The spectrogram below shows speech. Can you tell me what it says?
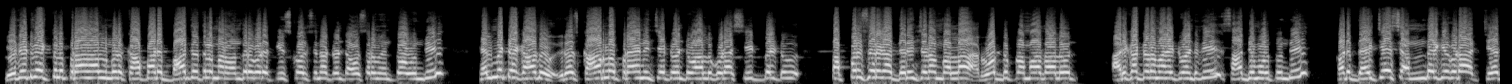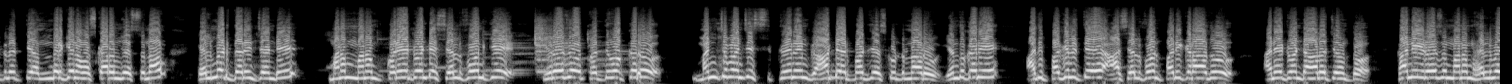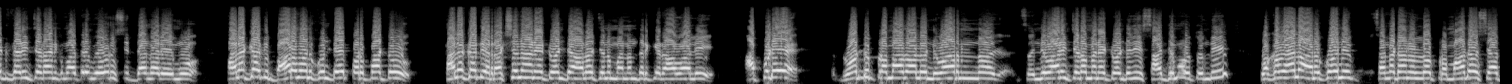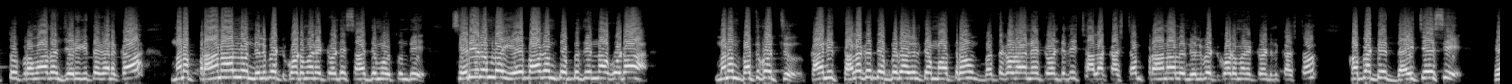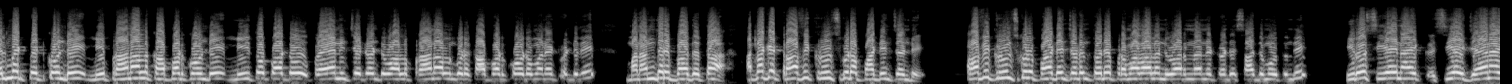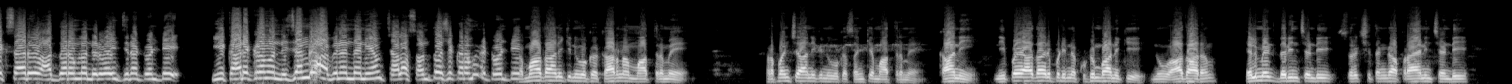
ఎదుటి వ్యక్తుల ప్రాణాలను కూడా కాపాడే బాధ్యతలు మనం అందరూ కూడా తీసుకోవాల్సినటువంటి అవసరం ఎంతో ఉంది. హెల్మెటే కాదు ఈరోజు కారులో ప్రయాణించేటువంటి వాళ్ళు కూడా సీట్ బెల్ట్ తప్పనిసరిగా ధరించడం వల్ల రోడ్డు ప్రమాదాలు అరికట్టడం అనేటువంటిది సాధ్యమవుతుంది. కాబట్టి దయచేసి అందరికీ కూడా చేతులెత్తి అందరికీ నమస్కారం చేస్తున్నాం. హెల్మెట్ ధరించండి. మనం మనం కొనేటువంటి సెల్ ఫోన్కి ఈరోజు ప్రతి ఒక్కరూ మంచి మంచి స్క్రీనింగ్ గార్డ్ ఏర్పాటు చేసుకుంటున్నారు. ఎందుకని? అది పగిలితే ఆ సెల్ ఫోన్ పనికిరాదు అనేటువంటి ఆలోచనతో. కానీ ఈ రోజు మనం హెల్మెట్ ధరించడానికి మాత్రం ఎవరు సిద్ధంగా లేము. తలకి అది భారం అనుకుంటే పొరపాటు తలకది రక్షణ అనేటువంటి ఆలోచన మనందరికీ రావాలి. అప్పుడే రోడ్డు ప్రమాదాలు నివారణ నివారించడం అనేటువంటిది సాధ్యమవుతుంది. ఒకవేళ అనుకోని సంఘటనల్లో ప్రమాదశాత్తు ప్రమాదం జరిగితే గనక మన ప్రాణాలను నిలబెట్టుకోవడం అనేటువంటి సాధ్యమవుతుంది. శరీరంలో ఏ భాగం దెబ్బతిన్నా కూడా మనం బతకొచ్చు. కానీ తలకు దెబ్బ తగిలితే మాత్రం బతకడం అనేటువంటిది చాలా కష్టం. ప్రాణాలు నిలబెట్టుకోవడం అనేటువంటిది కష్టం. కాబట్టి దయచేసి హెల్మెట్ పెట్టుకోండి మీ ప్రాణాలను కాపాడుకోండి మీతో పాటు ప్రయాణించేటువంటి వాళ్ళ ప్రాణాలను కూడా కాపాడుకోవడం అనేటువంటిది మనందరి బాధ్యత. అట్లాగే ట్రాఫిక్ రూల్స్ కూడా పాటించండి. ట్రాఫిక్ రూల్స్ కూడా పాటించడంతోనే ప్రమాదాల నివారణ అనేటువంటి సాధ్యమవుతుంది. ఈరోజు C I Nayak C I Jayanayak sir ఆధ్వర్యంలో నిర్వహించినటువంటి ఈ కార్యక్రమం నిజంగా అభినందనీయం చాలా సంతోషకరమైనటువంటి ప్రమాదానికి నువ్వు ఒక కారణం మాత్రమే ప్రపంచానికి నువ్వు ఒక సంఖ్య మాత్రమే. కానీ నీపై ఆధారపడిన కుటుంబానికి నువ్వు ఆధారం. హెల్మెట్ ధరించండి సురక్షితంగా ప్రయాణించండి.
